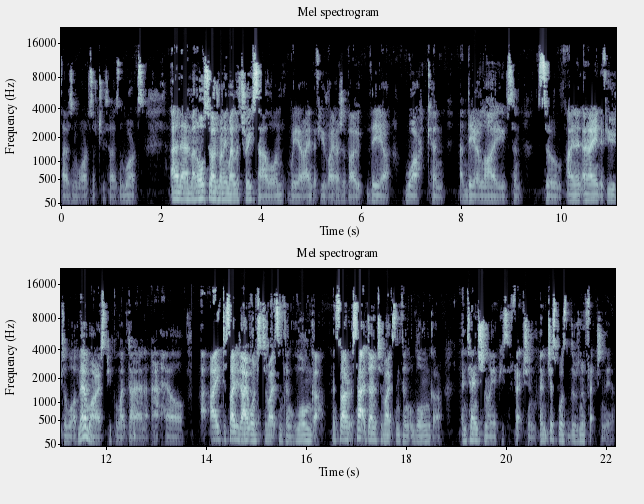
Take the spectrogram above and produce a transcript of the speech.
1,000 words or 2,000 words. And, um, and also I was running my literary salon where I interview writers about their work and, and their lives and So I and I interviewed a lot of memoirists, people like Diana Athill. I- I decided I wanted to write something longer, and so I sat down to write something longer, intentionally a piece of fiction, and it just wasn't. There was no fiction there.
